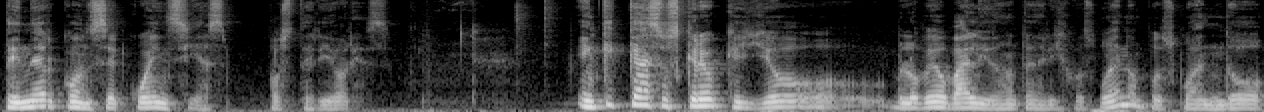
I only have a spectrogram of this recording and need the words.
tener consecuencias posteriores. ¿En qué casos creo que yo lo veo válido no tener hijos? Bueno, pues cuando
